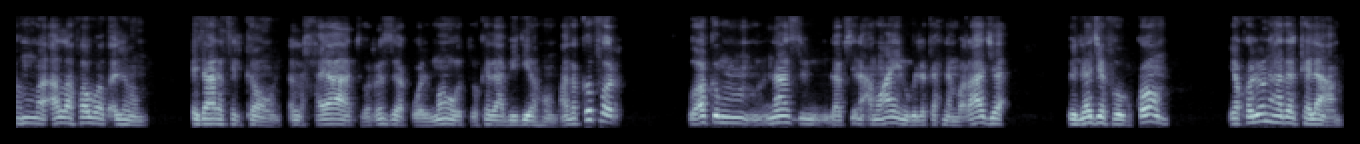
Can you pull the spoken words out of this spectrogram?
هم الله فوض لهم. إدارة الكون الحياة والرزق والموت وكذا بيديهم. هذا كفر. وأكو ناس لابسين عمايم يقول لك إحنا مراجع بالنجف وبقوم يقولون هذا الكلام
